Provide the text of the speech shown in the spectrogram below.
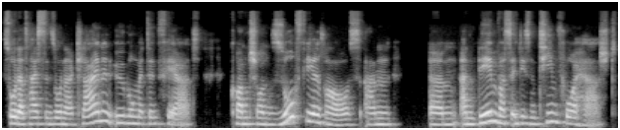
So, das heißt, in so einer kleinen Übung mit dem Pferd kommt schon so viel raus an, ähm, an dem, was in diesem Team vorherrscht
